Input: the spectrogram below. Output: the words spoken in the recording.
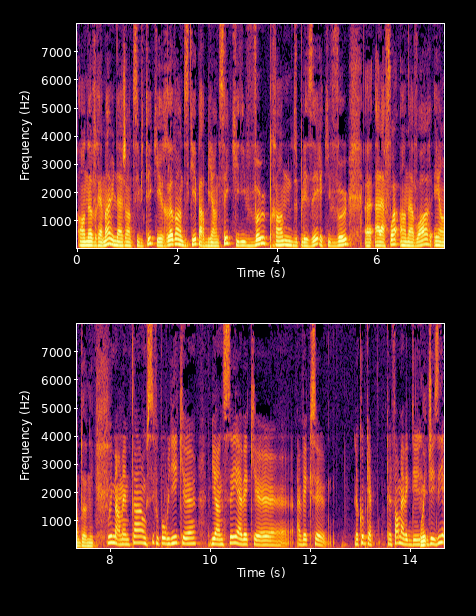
on a vraiment une agentivité qui est revendiquée par Beyoncé, qui veut prendre du plaisir et qui veut à la fois en avoir et en donner. Oui, mais en même temps aussi, il faut pas oublier que Beyoncé, avec, euh, avec ce- le couple qu'elle forme avec Oui. Jay-Z,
